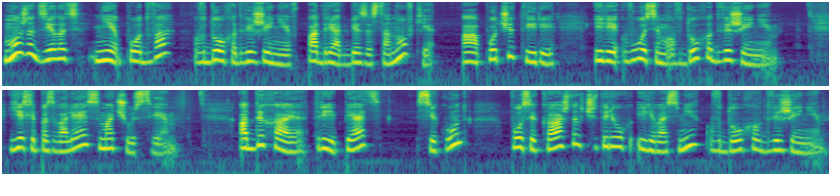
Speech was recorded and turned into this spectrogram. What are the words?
Можно делать не по два вдоха движения подряд без остановки, а по 4 или 8 вдоха движения, если позволяет самочувствие, отдыхая 3-5 секунд после каждых 4 или 8 вдохов движения.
